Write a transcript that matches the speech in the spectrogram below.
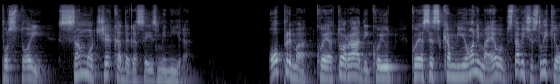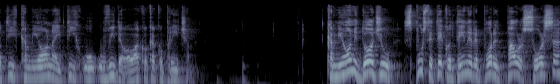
postoji, samo čeka da ga se izminira. Oprema koja to radi, koju, koja se s kamionima, evo stavit ću slike od tih kamiona i tih u, u video ovako kako pričam kamioni dođu, spuste te kontejnere pored power source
